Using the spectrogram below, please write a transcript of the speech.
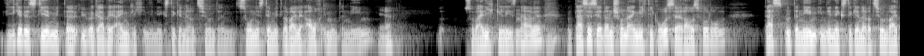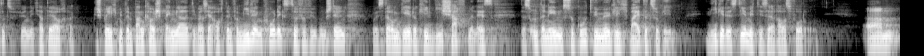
Wie geht es dir mit der Übergabe eigentlich in die nächste Generation? Dein Sohn ist ja mittlerweile auch im Unternehmen, ja. soweit ich gelesen habe. Und das ist ja dann schon eigentlich die große Herausforderung, das Unternehmen in die nächste Generation weiterzuführen. Ich hatte ja auch Gespräch mit dem Bankhaus Spengler, die was ja auch den Familienkodex zur Verfügung stellen, wo es darum geht, okay, wie schafft man es, das Unternehmen so gut wie möglich weiterzugeben? Wie geht es dir mit dieser Herausforderung? Ähm,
